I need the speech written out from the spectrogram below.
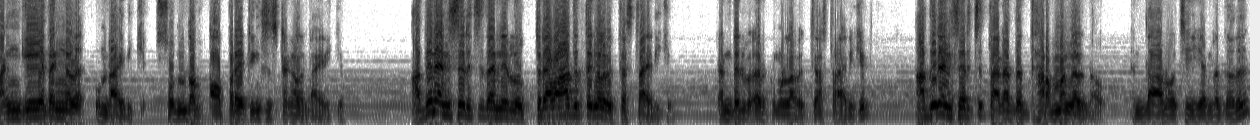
സങ്കേതങ്ങൾ ഉണ്ടായിരിക്കും. സ്വന്തം ഓപ്പറേറ്റിംഗ് സിസ്റ്റങ്ങൾ ഉണ്ടായിരിക്കും. അതിനനുസരിച്ച് തന്നെയുള്ള ഉത്തരവാദിത്തങ്ങൾ വ്യത്യസ്തമായിരിക്കും. രണ്ടു പേർക്കുമുള്ള വ്യത്യസ്തമായിരിക്കും അതിനനുസരിച്ച് തനത് ധർമ്മങ്ങൾ ഉണ്ടാവും. എന്താണോ ചെയ്യേണ്ടത്?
